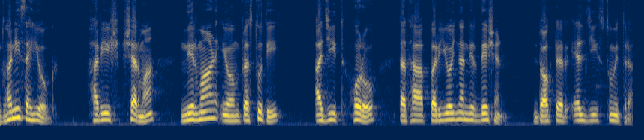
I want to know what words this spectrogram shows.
ध्वनि सहयोग हरीश शर्मा, निर्माण एवं प्रस्तुति अजीत होरो तथा परियोजना निर्देशन डॉक्टर एल जी सुमित्रा।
